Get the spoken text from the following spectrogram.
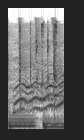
Bye.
